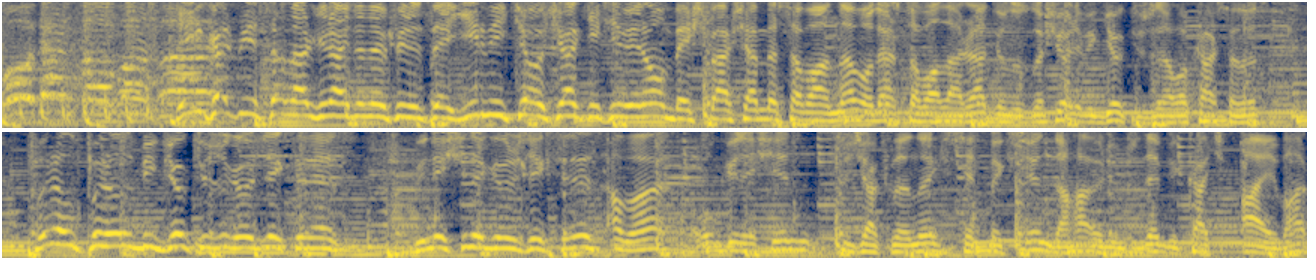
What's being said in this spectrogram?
İyi kalp insanlar günaydın hepinize. 22 Ocak 2015 Perşembe sabahında Modern Sabahlar radyonuzda şöyle bir gökyüzüne bakarsanız pırıl pırıl bir gökyüzü göreceksiniz. Güneşi de göreceksiniz ama o güneşin sıcaklığını hissetmek için daha önümüzde birkaç ay var.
